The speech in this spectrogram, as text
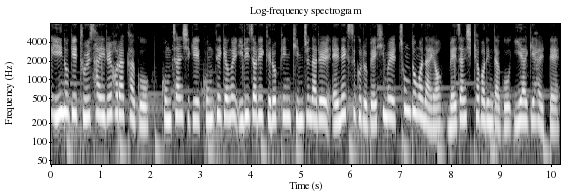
이인옥이 둘 사이를 허락하고 공찬식이 공태경을 이리저리 괴롭힌 김준하를 NX그룹의 힘을 총동원하여 매장시켜버린다고 이야기할 때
